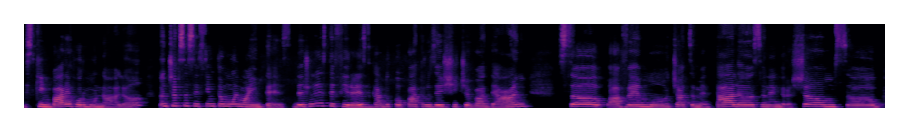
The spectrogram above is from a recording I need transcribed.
schimbare hormonală, încep să se simtă mult mai intens. Deci nu este firesc mm. ca după 40 și ceva de ani să avem uh, ceață mentală, să ne îngrășăm, să uh,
